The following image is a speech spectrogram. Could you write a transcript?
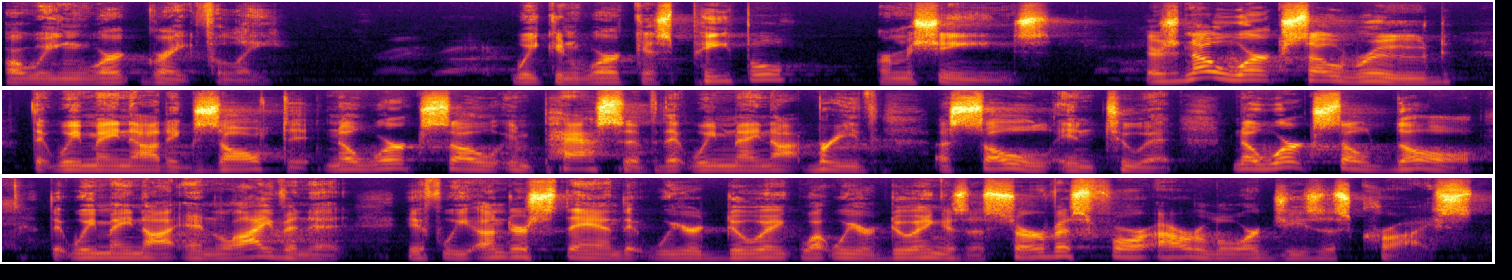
or we can work gratefully. We can work as people or machines. There's no work so rude that we may not exalt it. No work so impassive that we may not breathe a soul into it. No work so dull that we may not enliven it if we understand that we are doing what we are doing is a service for our Lord Jesus Christ.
